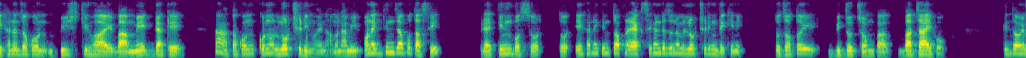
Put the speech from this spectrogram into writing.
এখানে যখন বৃষ্টি হয় বা মেঘ ডাকে, হ্যাঁ? তখন কোনো লোডশেডিং হয় না। মানে আমি অনেকদিন যাবত আছি, প্রায় তিন বছর। তো এখানে কিন্তু আপনার ১ সেকেন্ডের জন্য আমি লোডশেডিং দেখিনি। তো যতই বিদ্যুৎ চমকাক বা যাই হোক। কিন্তু আমি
